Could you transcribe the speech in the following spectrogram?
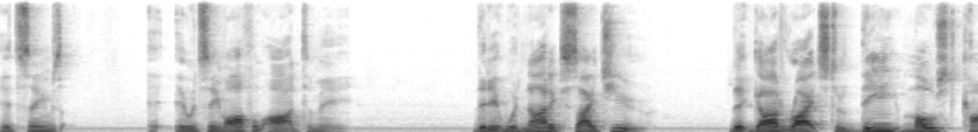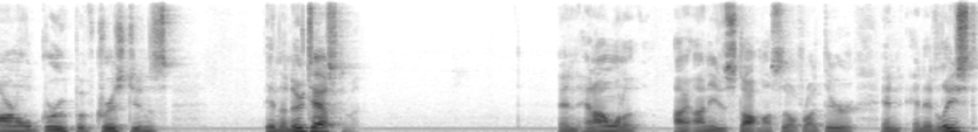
it seems, it, it would seem awful odd to me that it would not excite you that God writes to the most carnal group of Christians in the New Testament. And, and I want to, I, I need to stop myself right there and, and at least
